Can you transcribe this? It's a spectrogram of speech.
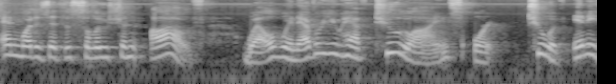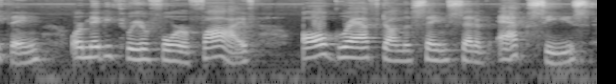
And what is it the solution of? Well, whenever you have two lines, or two of anything, or maybe three or four or five, all graphed on the same set of axes,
